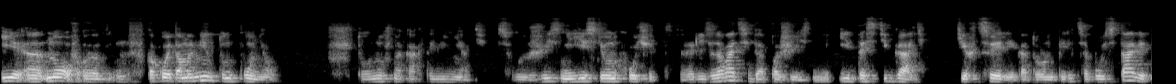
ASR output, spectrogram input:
И, э, но в какой-то момент он понял, что нужно как-то менять свою жизнь. И если он хочет реализовать себя по жизни и достигать тех целей, которые он перед собой ставит,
